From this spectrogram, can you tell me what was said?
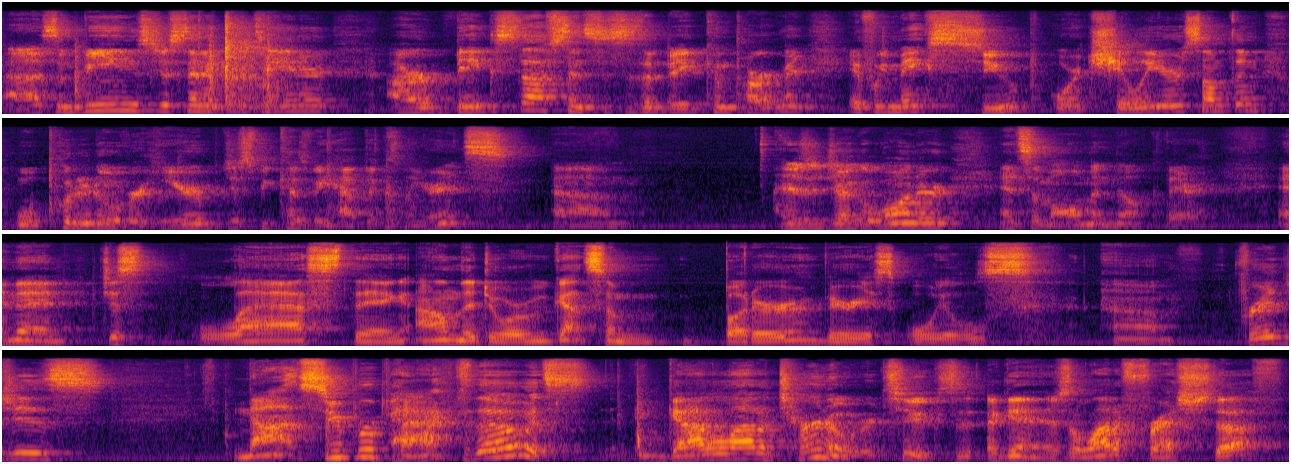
Uh, some beans just in a container. Our big stuff, since this is a big compartment, if we make soup or chili or something, we'll put it over here just because we have the clearance. Um, there's a jug of water and some almond milk there. And then just last thing on the door, we've got some butter, various oils. Um, fridge is not super packed though. It's got a lot of turnover too. Because again, there's a lot of fresh stuff.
